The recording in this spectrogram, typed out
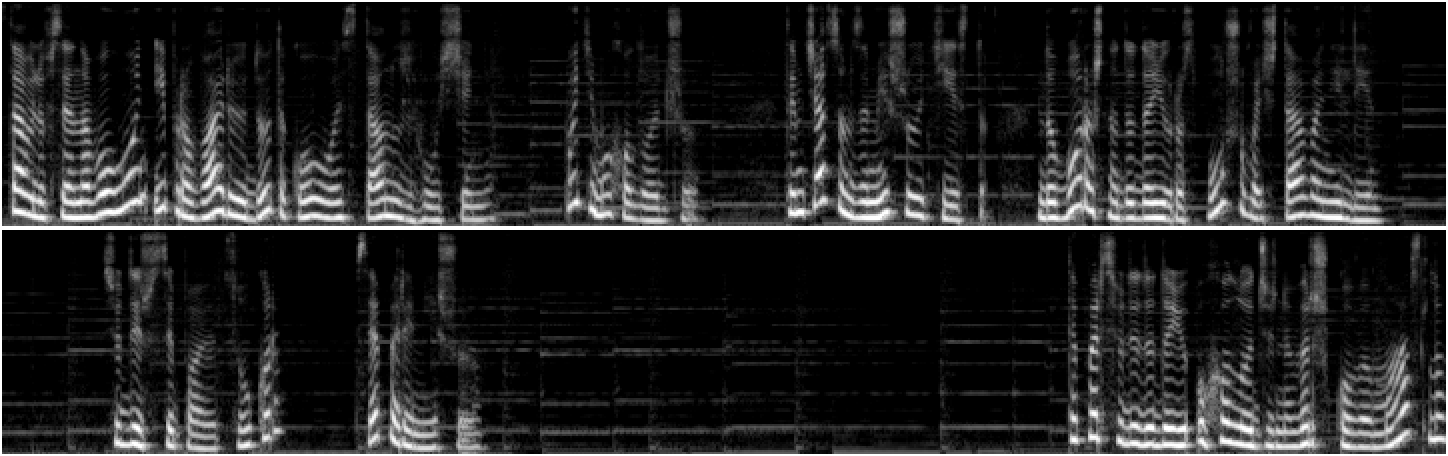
Ставлю все на вогонь і проварюю до такого ось стану згущення. Потім охолоджую. Тим часом замішую тісто. До борошна додаю розпушувач та ванілін. Сюди ж всипаю цукор, все перемішую. Тепер сюди додаю охолоджене вершкове масло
